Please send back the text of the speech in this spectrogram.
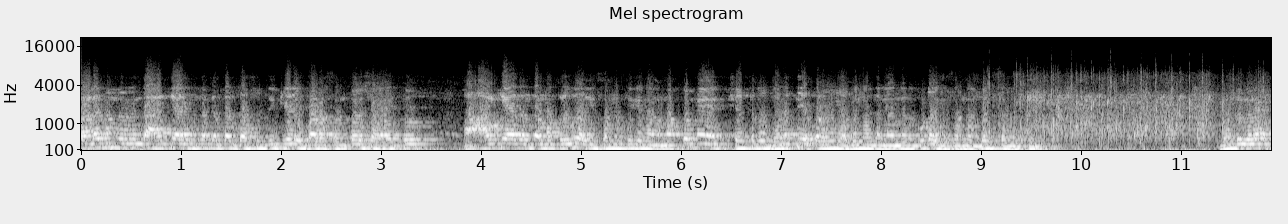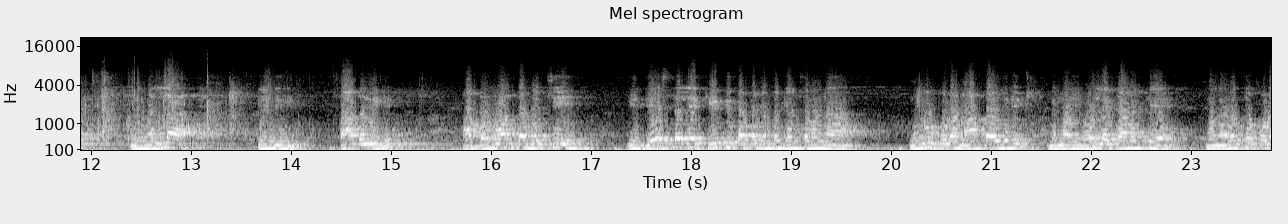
ರಾಣೆಬೆನ್ನೂರಿನಿಂದ ಆಯ್ಕೆ ಆಗಿರ್ತಕ್ಕಂಥ ಸುದ್ದಿ ಕೇಳಿ ಬಹಳ ಸಂತೋಷ ಆಯಿತು. ಆಯ್ಕೆಯಾದಂಥ ಮಕ್ಕಳಿಗೂ ಈ ಸಮಸ್ಯೆಗೆ ನಾನು ಮತ್ತೊಮ್ಮೆ ಕ್ಷೇತ್ರದ ಜನತೆಯ ಪರವಾಗಿ ಅಭಿನಂದನೆಯನ್ನು ಕೂಡ ಈ ಸಂದರ್ಭದಲ್ಲಿ ಸಲ್ಲಿಸ್ತೀನಿ. ಬಂಧುಗಳೇ ನೀವೆಲ್ಲ ಈ ಸಾಧನೆಗೆ, ಆ ಭಗವಂತ ಮೆಚ್ಚಿ ಈ ದೇಶದಲ್ಲೇ ಕೀರ್ತಿ ತರ್ತಕ್ಕಂಥ ಕೆಲಸವನ್ನ ನೀವು ಕೂಡ ಮಾಡ್ತಾ ಇದ್ದೀರಿ. ನಿಮ್ಮ ಈ ಒಳ್ಳೆ ಕಾರ್ಯಕ್ಕೆ ನಾನು ಯಾವತ್ತೂ ಕೂಡ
